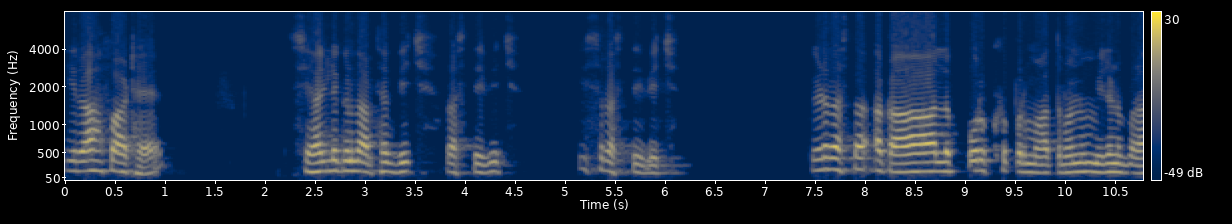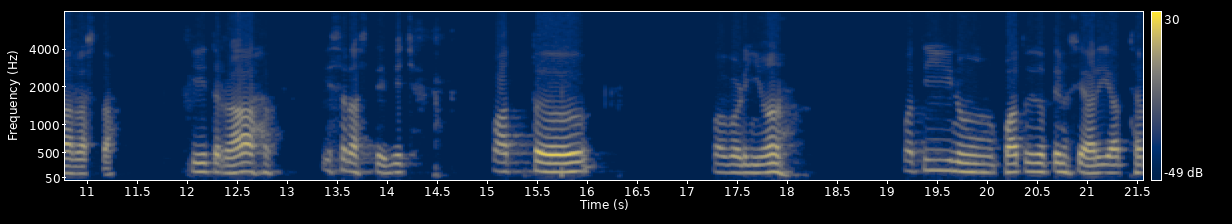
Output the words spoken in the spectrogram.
ਇਹ ਰਾਹ ਪਾਠ ਹੈ। ਸਿਹਾਰੀ ਲੱਗਣ ਦਾ ਅਰਥ ਹੈ ਵਿੱਚ, ਰਸਤੇ ਵਿੱਚ, ਇਸ ਰਸਤੇ ਵਿੱਚ। ਕਿਹੜਾ ਰਸਤਾ? ਅਕਾਲ ਪੁਰਖ ਪਰਮਾਤਮਾ ਨੂੰ ਮਿਲਣ ਵਾਲਾ ਰਸਤਾ। ਏਤ ਰਾਹ, ਇਸ ਰਸਤੇ ਵਿੱਚ ਪਤ ਪਵੜੀਆਂ। ਪਤੀ ਨੂੰ, ਪਤ ਦੇ ਤਿੰਨ ਸਿਆਰੀ ਅਰਥ ਹੈ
